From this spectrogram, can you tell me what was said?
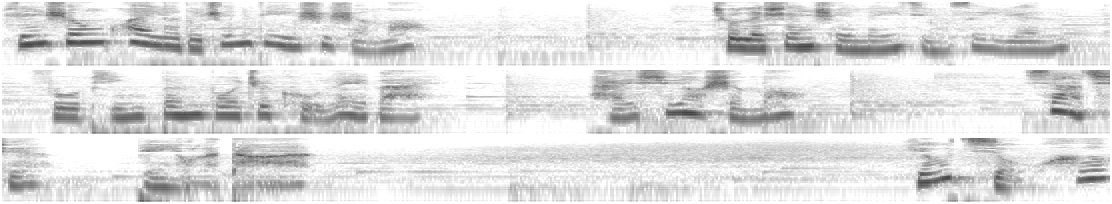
人生快乐的真谛是什么？除了山水美景醉人、抚平奔波之苦累外，还需要什么？下阙便有了答案。有酒喝，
